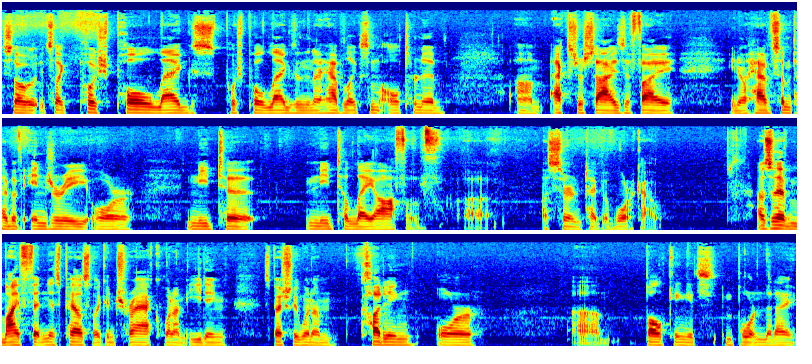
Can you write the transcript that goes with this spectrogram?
So it's like push pull legs, push pull legs, and then I have like some alternative um, exercise if I, you know, have some type of injury or need to need to lay off of uh, a certain type of workout. I also have MyFitnessPal so I can track what I'm eating, especially when I'm cutting or um, bulking. It's important that I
